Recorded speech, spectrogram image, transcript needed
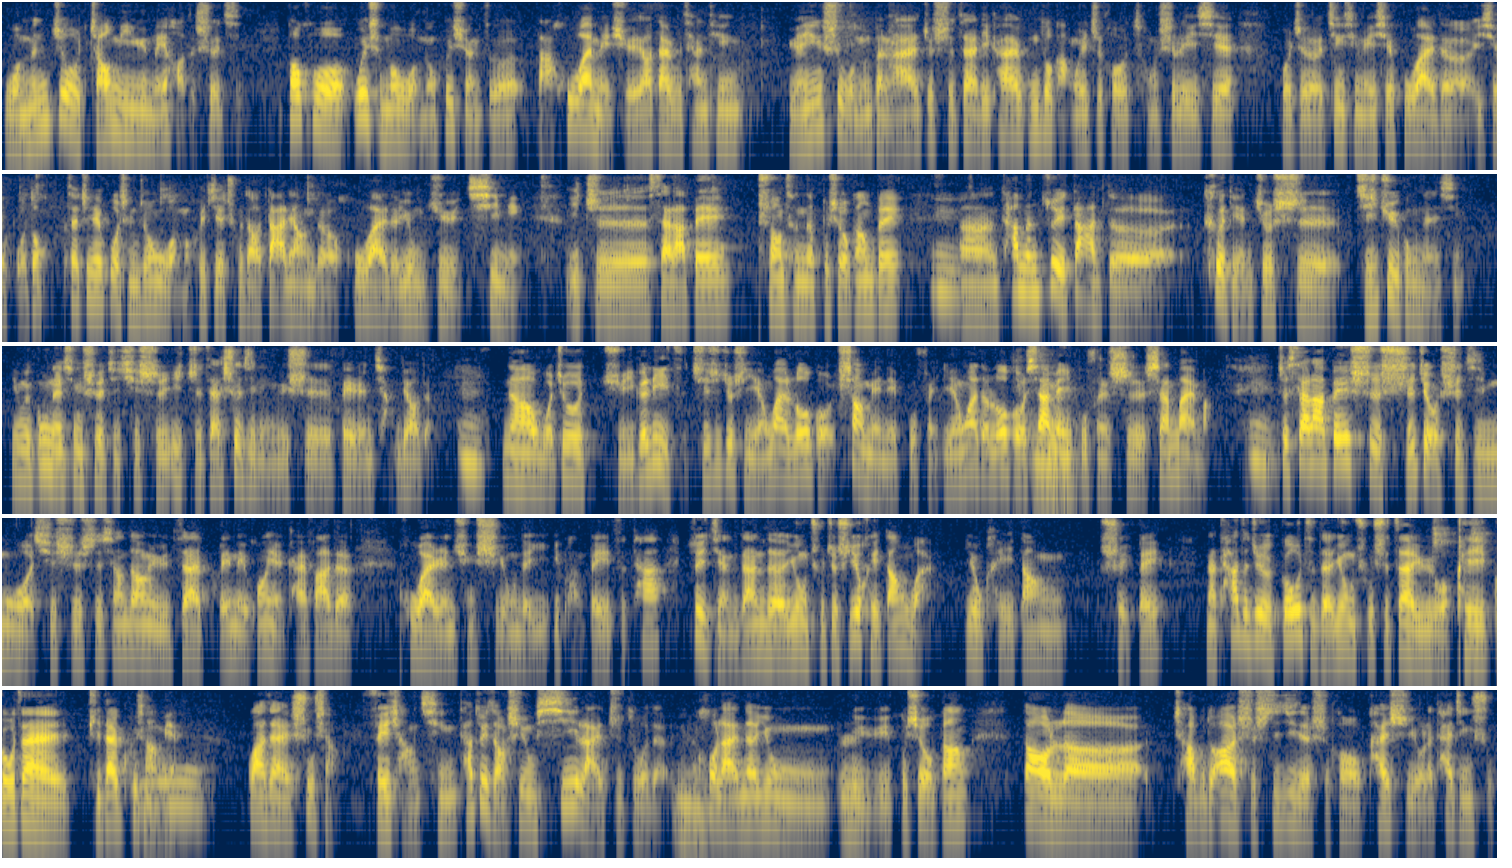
我们就着迷于美好的设计。包括为什么我们会选择把户外美学要带入餐厅，原因是我们本来就是在离开工作岗位之后，从事了一些或者进行了一些户外的一些活动，在这些过程中，我们会接触到大量的户外的用具器皿，一只塞拉杯，双层的不锈钢杯，嗯嗯，它们最大的特点就是极具功能性，因为功能性设计其实一直在设计领域是被人强调的。嗯，那我就举一个例子，其实就是言外 logo 上面那部分，言外的 logo 下面一部分是山脉嘛。嗯这塞拉杯是十九世纪末，其实是相当于在北美荒野开发的户外人群使用的一一款杯子。它最简单的用处就是又可以当碗，又可以当水杯。那它的这个钩子的用处是在于，我可以勾在皮带裤上面，挂在树上，非常轻。它最早是用锡来制作的，后来呢用铝不锈钢，到了差不多二十世纪的时候开始有了钛金属，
